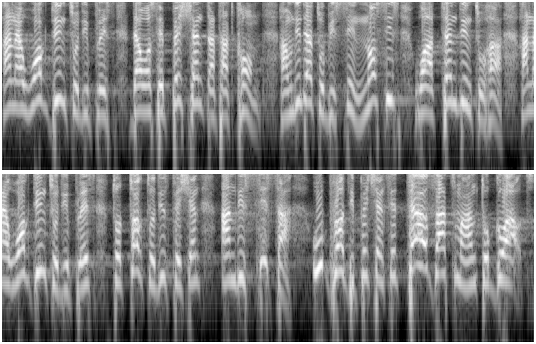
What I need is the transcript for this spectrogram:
And I walked into the place. There was a patient that had come and needed to be seen. Nurses were attending to her. And I walked into the place to talk to this patient. And the sister who brought the patient said, Tell that man to go out.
